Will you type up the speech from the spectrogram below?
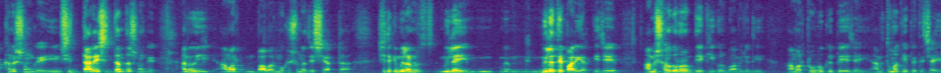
আখ্যানের সঙ্গে, এই তার এই সিদ্ধান্তের সঙ্গে, আমি ওই আমার বাবার মুখে শোনা যে শেয়ারটা, সেটাকে মেলানো মিলাই মিলাতে পারি আর কি, যে আমি স্বর্গনরক দিয়ে কী করব? আমি যদি আমার প্রভুকে পেয়ে যাই, আমি তোমাকেই পেতে চাই।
